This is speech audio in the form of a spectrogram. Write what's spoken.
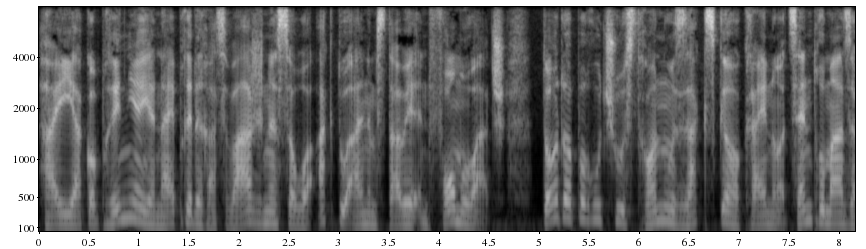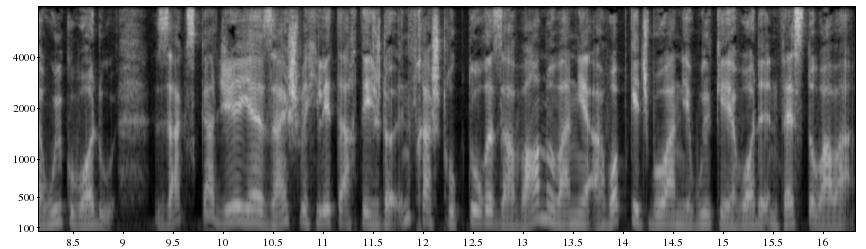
Haj jako prynje je najpredy raz ważne so o aktualnym stawie informować. To doporuču stronu Sakskeho krajného centruma za wulku wodu. Sakska dzieje w zajszłych latach też do infrastruktury za warnowanie a obkedźbowanie wulkeje wody inwestowała.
